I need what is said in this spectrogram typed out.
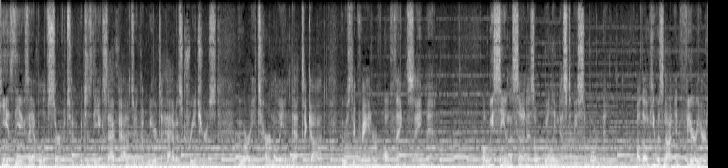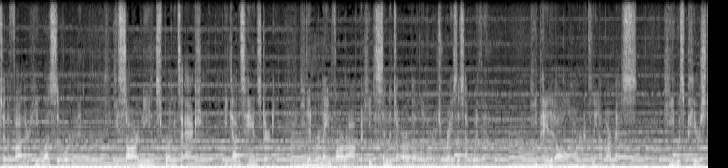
He is the example of servitude, which is the exact attitude that we are to have as creatures who are eternally in debt to God, who is the creator of all things. Amen. What we see in the Son is a willingness to be subordinate. Although he was not inferior to the Father, he was subordinate. He saw our need and sprung into action. He got his hands dirty. He didn't remain far off, but he descended to our level in order to raise us up with him. He paid it all in order to clean up our mess. He was pierced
